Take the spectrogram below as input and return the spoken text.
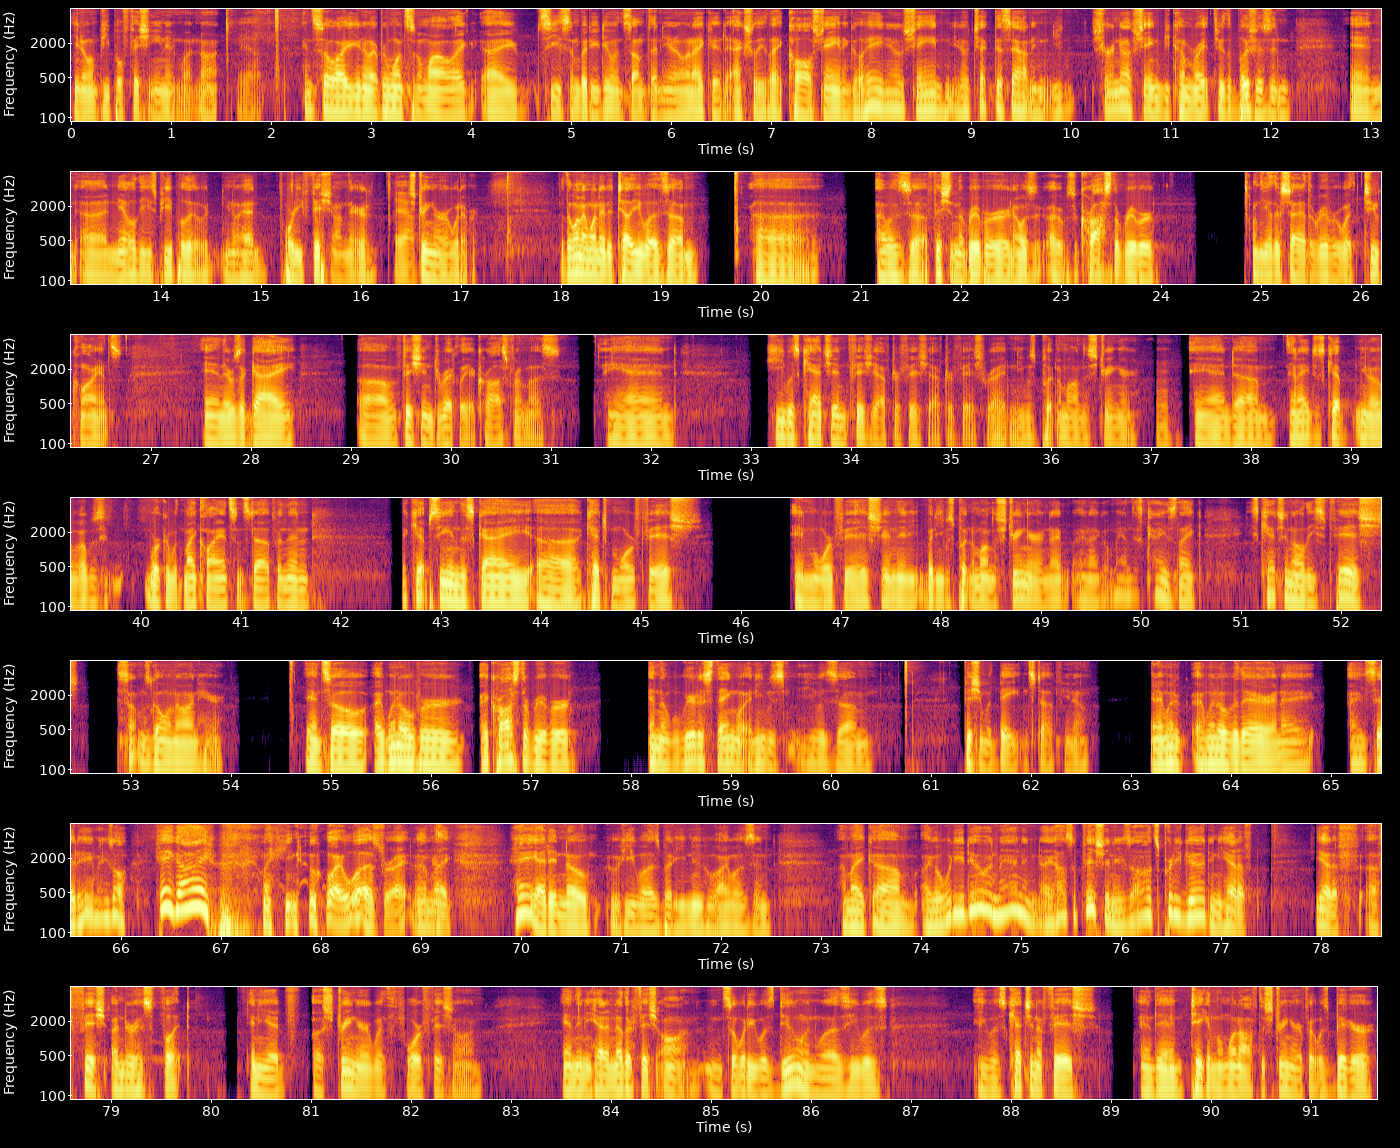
you know, and people fishing and whatnot. yeah. And so I, you know, every once in a while, I I see somebody doing something, you know, and I could actually like call Shane and go, hey, you know, Shane, you know, check this out. And you, sure enough, Shane would come right through the bushes and and uh, nail these people that would, you know, had forty fish on their Yeah. stringer or whatever. But the one I wanted to tell you was, um, uh, I was uh, fishing the river, and I was I was across the river, on the other side of the river with two clients, and there was a guy um, fishing directly across from us, and he was catching fish after fish after fish, right? And he was putting them on the stringer, Hmm. and um, and I just kept, you know, I was working with my clients and stuff, and then I kept seeing this guy uh, catch more fish and more fish, and then he, but he was putting them on the stringer, and I and I go, man, this guy's like, he's catching all these fish. Something's going on here, and so I went over, I crossed the river, and the weirdest thing, and he was he was um, fishing with bait and stuff, you know, and I went I went over there and I I said, hey man, he's all, hey guy, like he knew who I was, right? And I'm like, hey, I didn't know who he was, but he knew who I was, and I'm like, um, I go, what are you doing, man? And I, how's the fishing? He's, oh, it's pretty good. And he had a, he had a, fish under his foot, and he had a stringer with four fish on, and then he had another fish on. And so what he was doing was he was, he was catching a fish, and then taking the one off the stringer if it was bigger,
